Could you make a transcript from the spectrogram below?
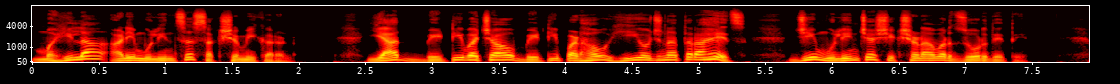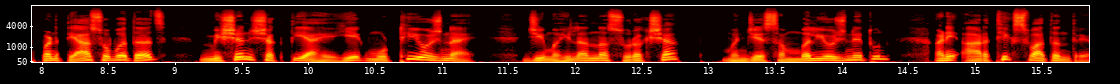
महिला आणि मुलींचं सक्षमीकरण. यात बेटी बचाव बेटी पढाओ ही योजना तर आहेच जी मुलींच्या शिक्षणावर जोर देते. पण त्यासोबतच मिशन शक्ती आहे ही एक मोठी योजना आहे जी महिलांना सुरक्षा म्हणजे संबल योजनेतून आणि आर्थिक स्वातंत्र्य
